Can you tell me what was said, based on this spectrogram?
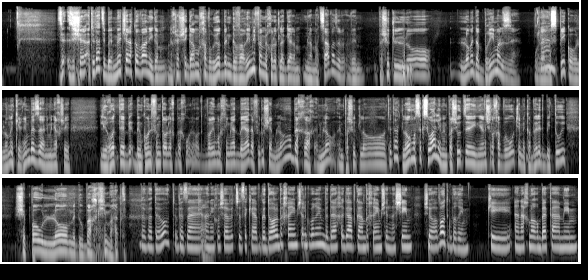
זה, זה שאלה, את יודעת, זה באמת שאלה טובה, אני גם, אני חושב שגם חברויות בין גברים לפעמים יכולות להגיע למצב הזה, והם פשוט לא, לא מדברים על זה, אולי כן. מספיק, או לא מכירים בזה, אני מניח ש... לראות אה, במקום לפעמים אתה הולך בחו"ל, לראות גברים הולכים יד ביד, אפילו שהם לא בהכרח, הם לא, הם פשוט לא, את יודעת, לא הומוסקסואלים, הם פשוט, זה עניין של חברות שמקבלת ביטוי. שפה הוא לא מדובר כמעט. בוודאות, וזה, כן. אני חושבת שזה כאב גדול בחיים של גברים, ודרך אגב, גם בחיים של נשים שאוהבות גברים. כי אנחנו הרבה פעמים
